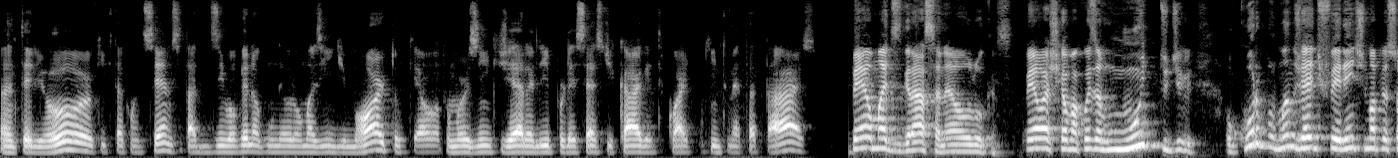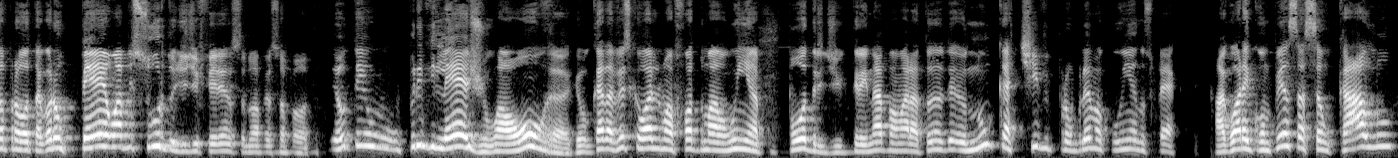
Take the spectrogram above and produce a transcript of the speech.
anterior, o que está acontecendo, se está desenvolvendo algum neuromazinho de morto, que é um tumorzinho que gera ali por excesso de carga entre quarto e quinto metatarso. Pé é uma desgraça, né, Lucas? Pé eu acho que é uma coisa muito. De... O corpo humano já é diferente de uma pessoa para outra. Agora, o pé é um absurdo de diferença de uma pessoa para outra. Eu tenho o privilégio, a honra, que eu, cada vez que eu olho uma foto de uma unha podre de treinar para maratona, eu nunca tive problema com unha nos pés. Agora, em compensação, calo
